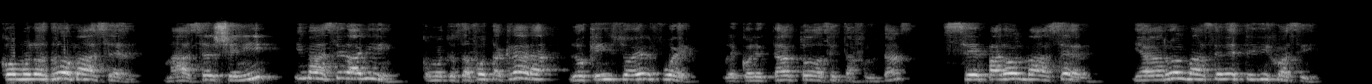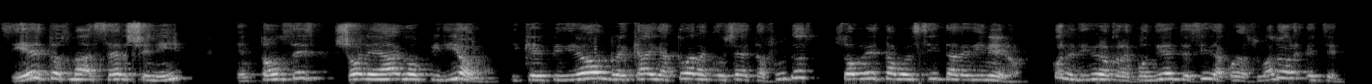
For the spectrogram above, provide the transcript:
como los dos Maaser, Maaser Sheni y Maaser Ani como Tosafota clara, lo que hizo él fue recolectar todas estas frutas, separó el maaser y agarró el maaser este y dijo así, si esto es maaser sheni, entonces yo le hago pidión y que el pidión recaiga toda la cruz de estas frutas sobre esta bolsita de dinero, con el dinero correspondiente, sí, de acuerdo a su valor, etc.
